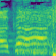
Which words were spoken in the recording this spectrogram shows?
Baka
